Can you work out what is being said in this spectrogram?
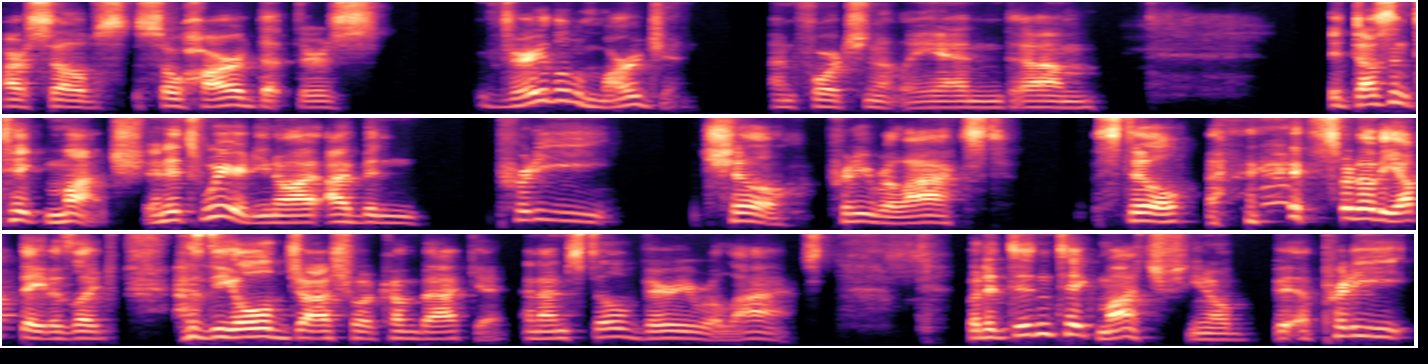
ourselves so hard that there's very little margin, unfortunately. And um, it doesn't take much. And it's weird, you know, I, I've been pretty chill, pretty relaxed. Still, it's sort of the update is like, has the old Joshua come back yet? And I'm still very relaxed. But it didn't take much, you know, a pretty,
